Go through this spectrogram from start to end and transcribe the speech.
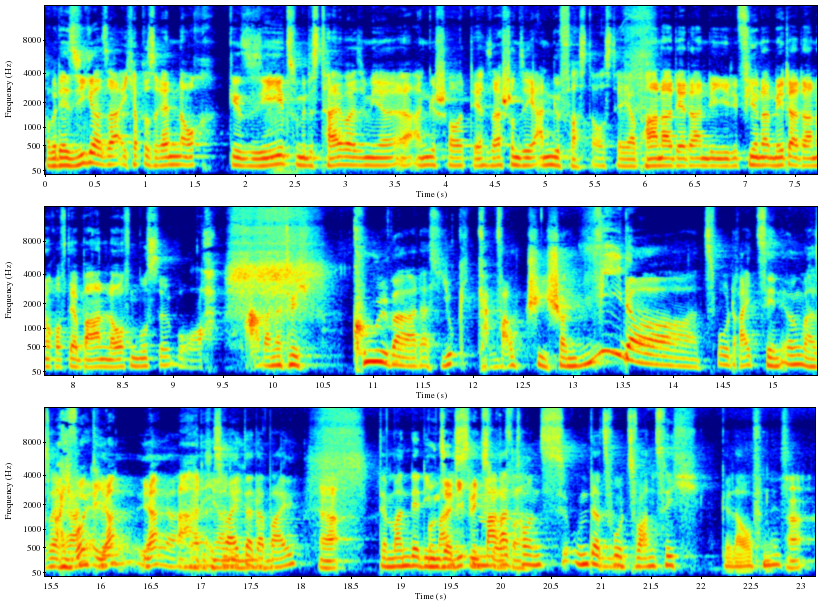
Aber der Sieger sah, ich habe das Rennen auch gesehen, zumindest teilweise mir äh, angeschaut, der sah schon sehr angefasst aus, der Japaner, der dann die 400 Meter da noch auf der Bahn laufen musste. Boah. Aber natürlich cool war, dass Yuki Kawauchi schon wieder 213 irgendwas ich wollte- rannte. ja, ja. ja, Ah, ist ja weiter dabei. Ja, Der Mann, der die Unser meisten. Marathons unter 220 gelaufen ist. ja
